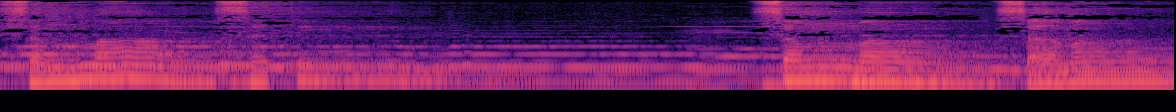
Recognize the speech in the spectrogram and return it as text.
सम्मा सति। सम्मा समा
